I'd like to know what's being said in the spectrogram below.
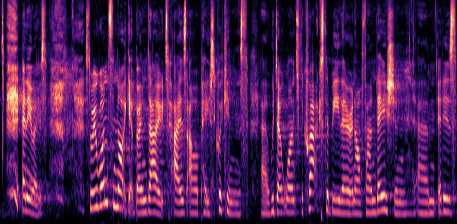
Anyways, so we want to not get burned out as our pace quickens. Uh, we don't want the cracks to be there in our foundation. Um, it is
